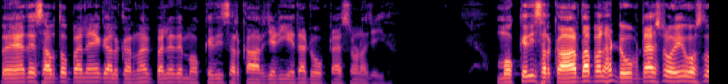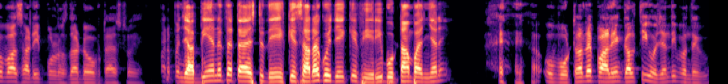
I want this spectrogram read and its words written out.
ਮੈਂ ਤੇ ਸਭ ਤੋਂ ਪਹਿਲਾਂ ਇਹ ਗੱਲ ਕਰਨਾ ਵੀ ਪਹਿਲੇ ਦੇ ਮੌਕੇ ਦੀ ਸਰਕਾਰ ਜਿਹੜੀ, ਇਹਦਾ ਡੋਪ ਟੈਸਟ ਹੋਣਾ ਚਾਹੀਦਾ। ਮੌਕੇ ਦੀ ਸਰਕਾਰ ਦਾ ਪਹਿਲਾਂ ਡੋਪ ਟੈਸਟ ਹੋਏ ਉਸ ਤੋਂ ਬਾਅਦ ਸਾਡੀ ਪੁਲਿਸ ਦਾ ਡੋਪ ਟੈਸਟ ਹੋਏ। ਪਰ ਪੰਜਾਬੀਆਂ ਨੇ ਤਾਂ ਟੈਸਟ ਦੇਖ ਕੇ ਸਾਰਾ ਕੁਝ ਦੇਖ ਕੇ ਫੇਰ ਹੀ ਵੋਟਾਂ ਪਾਈਆਂ ਨੇ। ਉਹ ਵੋਟਾਂ ਦੇ ਪਾਲੀਆਂ ਗਲਤੀ ਹੋ ਜਾਂਦੀ ਬੰਦੇ ਕੋ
